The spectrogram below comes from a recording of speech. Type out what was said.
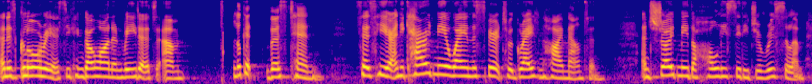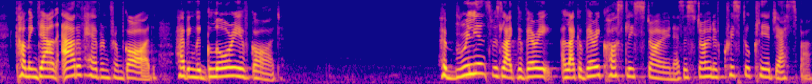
And it's glorious. You can go on and read it. Um, look at verse 10. It says here, And he carried me away in the spirit to a great and high mountain and showed me the holy city, Jerusalem coming down out of heaven from God, having the glory of God. Her brilliance was like, the very, like a very costly stone, as a stone of crystal clear jasper.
